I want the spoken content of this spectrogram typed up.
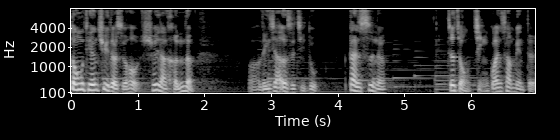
冬天去的时候，虽然很冷，呃，零下二十几度，但是呢，这种景观上面的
